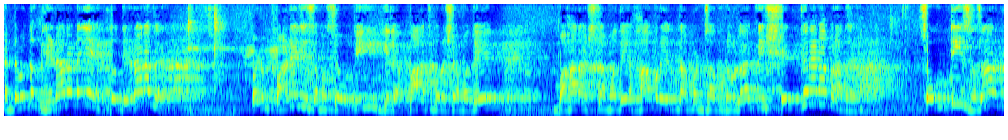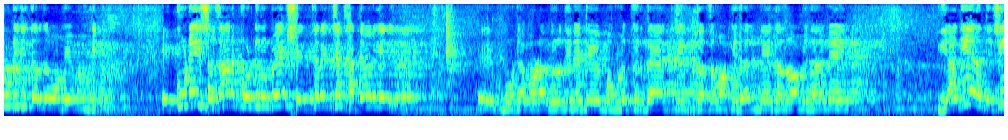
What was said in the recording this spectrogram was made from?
आणि त्यामुळे तो घेणारा नाहीये तो देणाराच आहे. पण पाण्याची समस्या होती गेल्या पाच वर्षामध्ये महाराष्ट्रामध्ये हा प्रयत्न आपण चालू ठेवला की शेतकऱ्यांना प्राधान्य. चौतीस हजार कोटीची कर्जमाफी आपण केली. एकोणीस हजार कोटी रुपये शेतकऱ्यांच्या खात्यावर गेले. मोठ्या मोठ्या विरोधी नेते बोंबलत फिरतायत की कर्जमाफी झाली नाही कर्जमाफी झाली नाही. यादी आहे ना त्याची?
